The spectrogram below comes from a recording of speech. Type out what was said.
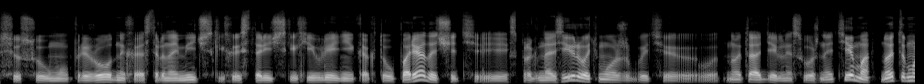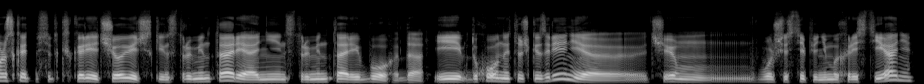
всю сумму природных и астрономических и исторических явлений как-то упорядочить и спрогнозировать, может быть. Э, вот. Но это отдельная сложная тема. Но это, можно сказать, все-таки скорее человеческий инструментарий, а не инструментарий Бога, да. И духовной точки зрения, э, чем в большей степени мы христиане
